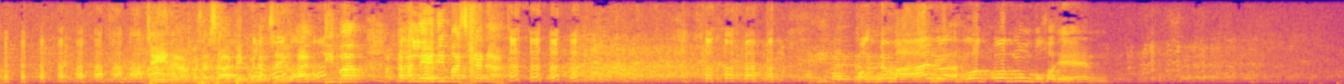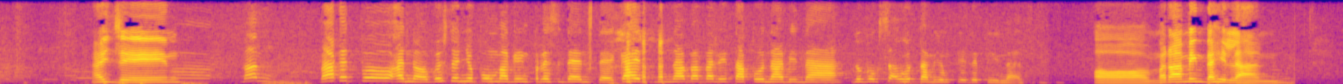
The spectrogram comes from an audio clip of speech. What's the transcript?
Jane, ha, masasabi ko lang sa'yo. Ah, di ba? At naka-Lenny mask ka na. Wag naman. Wa- Wag, wag mong bukuhin. Hi, Jane. Ma'am, bakit po ano, gusto niyo pong maging presidente kahit nababalita po namin na lubog sa utang yung Pilipinas? Oh, maraming dahilan.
